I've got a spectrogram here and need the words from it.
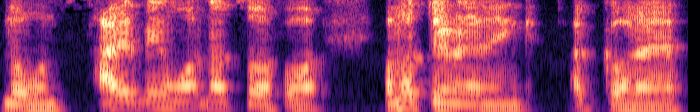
No one's hired me and whatnot. So I thought, if I'm not doing anything, I've got to.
